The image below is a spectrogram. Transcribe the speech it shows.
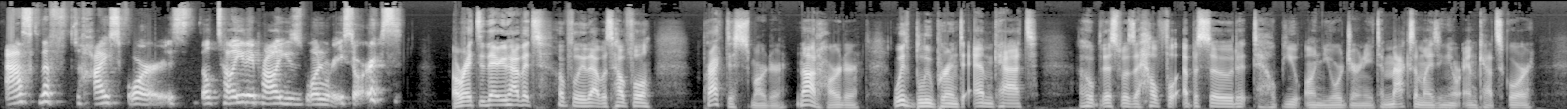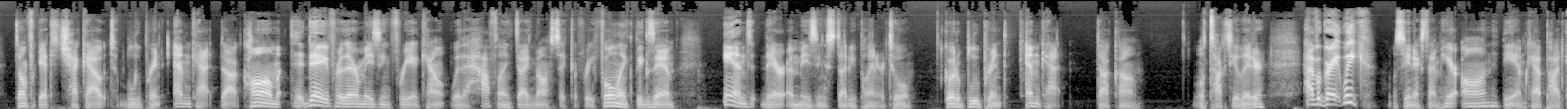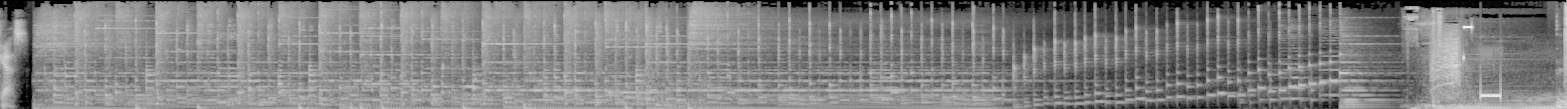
Ask the high scorers they'll tell you they probably used one resource. All right so there you have it. Hopefully that was helpful. Practice smarter not harder. With blueprint mcat I hope this was a helpful episode to help you on your journey to maximizing your MCAT score. Don't forget to check out blueprintmcat.com today for their amazing free account with a half length diagnostic, a free full length exam, and their amazing study planner tool. Go to blueprintmcat.com. We'll talk to you later. Have a great week. We'll see you next time here on the MCAT Podcast.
